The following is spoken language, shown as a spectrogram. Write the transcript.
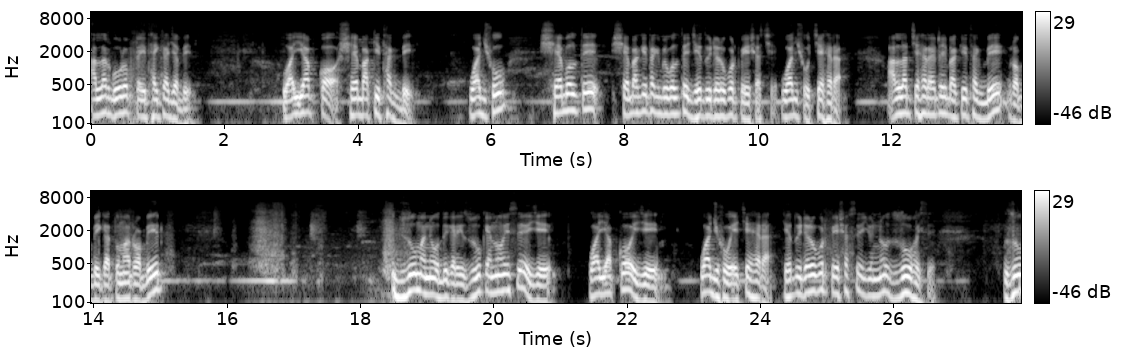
আল্লাহর গৌরবটাই থাইকা যাবে। ওয়াইয়াব ক, সে বাকি থাকবে। ওয়াজহু, সে বলতে, সে বাকি থাকবে বলতে যে দুইটার উপর পেশ আছে। ওয়াজহু, চেহারা। আল্লাহর চেহারাটাই বাকি থাকবে রব্বিকা, তোমার রবের। জু মানে অধিকারী। জু কেন হয়েছে? এই যে ওয়াইয়াবক এই যে ওয়াজহু এই চেহারা। যেহেতু এটার উপর পেশ আছে, এই জন্য জু হয়েছে জু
